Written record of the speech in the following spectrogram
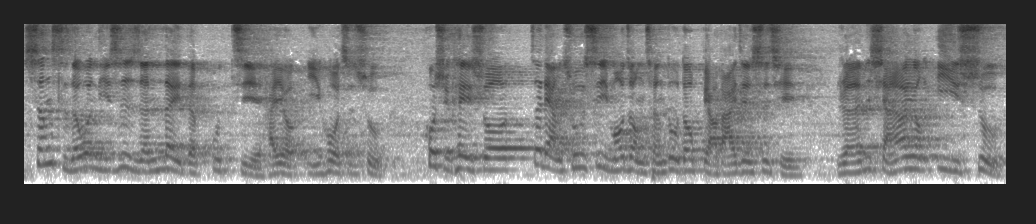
生死的问题是人类的不解还有疑惑之处，或许可以说这两出戏某种程度都表达一件事情：人想要用艺术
